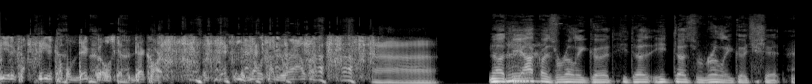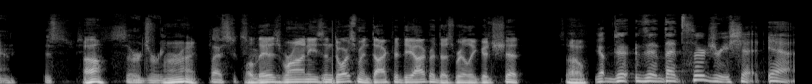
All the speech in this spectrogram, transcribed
Need a, need a couple dick pills, get the dick hard. Get some McGillicuddy Rattler. Uh, No, Diaco's really good. He does he does really good shit, man. His Oh. surgery, all right. plastic surgery. Well, there's Ronnie's endorsement. Dr. Diaco does really good shit. So Yep. D- d- that surgery shit. Yeah.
